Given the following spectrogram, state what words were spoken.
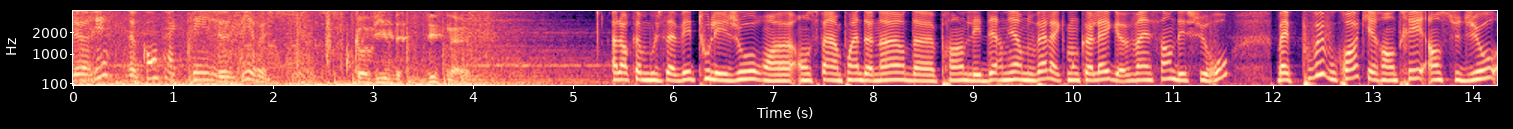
Le risque de contracter le virus. COVID-19. Alors, comme vous le savez, tous les jours, euh, on se fait un point d'honneur de prendre les dernières nouvelles avec mon collègue Vincent Dessureau. Ben, pouvez-vous croire qu'il est rentré en studio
